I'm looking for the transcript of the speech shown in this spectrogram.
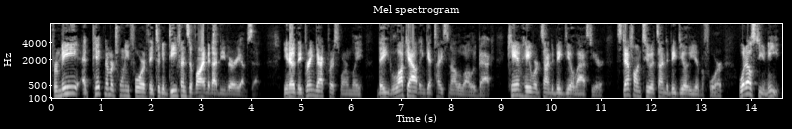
For me, at pick number 24, if they took a defensive lineman, I'd be very upset. You know, they bring back Chris Wormley. They luck out and get Tyson Alualu back. Cam Hayward signed a big deal last year. Stephon Tuitt signed a big deal the year before. What else do you need?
